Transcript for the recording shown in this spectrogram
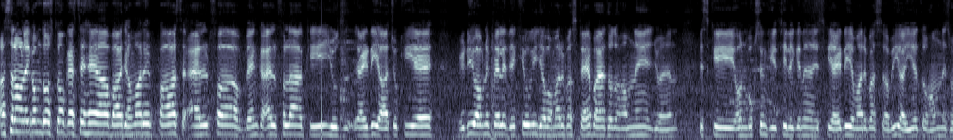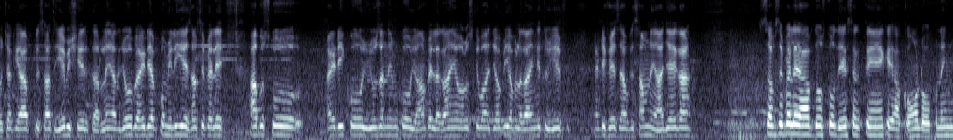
असलम दोस्तों, कैसे हैं आप? आज हमारे पास अल्फ़ा बैंक अल्फला की यूज़ आईडी आ चुकी है। वीडियो आपने पहले देखी होगी, जब हमारे पास टैप आया था तो हमने जो है इसकी अनबॉक्सिंग की थी, लेकिन इसकी आईडी हमारे पास अभी आई है तो हमने सोचा कि आपके साथ ये भी शेयर कर लें। जो भी आईडी आपको मिली है, सबसे पहले आप उसको आईडी को यूज़र नेम को यहाँ पर लगाएँ, और उसके बाद जब भी आप लगाएँगे तो ये एंटी फेस आपके सामने आ जाएगा। सबसे पहले आप दोस्तों देख सकते हैं कि अकाउंट ओपनिंग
